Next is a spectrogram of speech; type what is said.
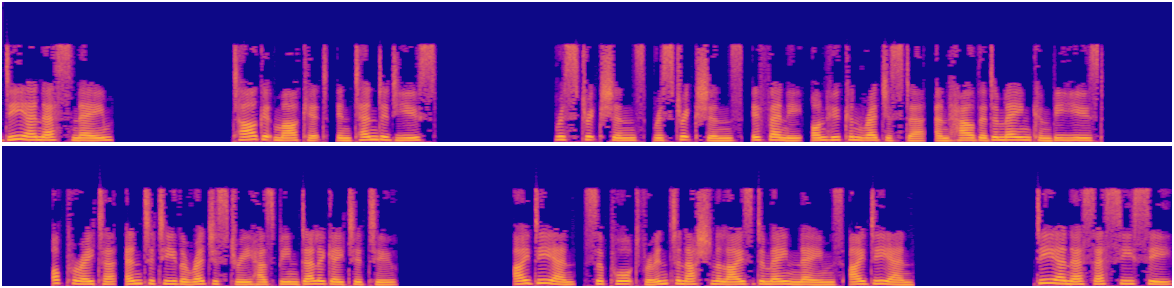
DNS name. Target market, intended use Restrictions, restrictions, if any, on who can register, and how the domain can be used. Operator, entity the registry has been delegated to. IDN, support for internationalized domain names. IDN, DNS-SEC,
